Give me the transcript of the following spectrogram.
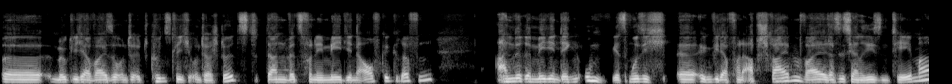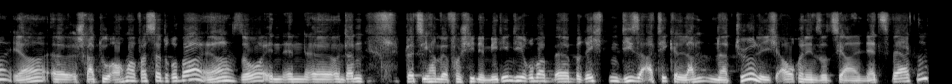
äh, möglicherweise unter, künstlich unterstützt, dann wird es von den Medien aufgegriffen andere Medien denken, um, jetzt muss ich äh, irgendwie davon abschreiben, weil das ist ja ein Riesenthema, ja, äh, schreib du auch mal was darüber, ja, so, in, in, äh, und dann plötzlich haben wir verschiedene Medien, die darüber äh, berichten. Diese Artikel landen natürlich auch in den sozialen Netzwerken.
